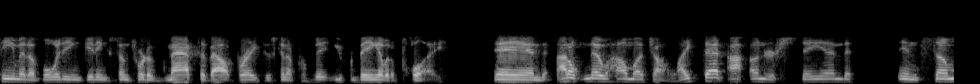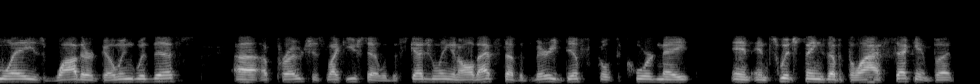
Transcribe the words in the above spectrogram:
team at avoiding getting some sort of massive outbreak that's going to prevent you from being able to play. And I don't know how much I like that. I understand in some ways why they're going with this uh, approach. It's like you said, with the scheduling and all that stuff, it's very difficult to coordinate and, and switch things up at the last second. But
